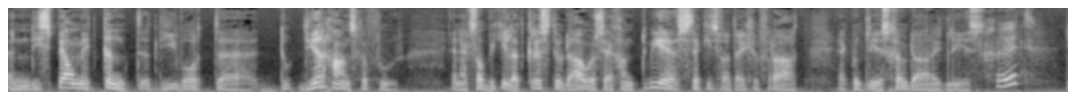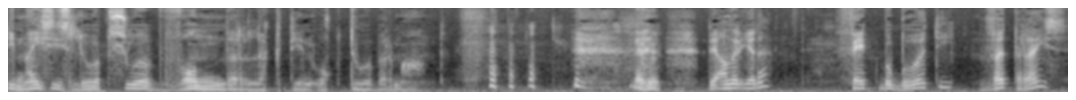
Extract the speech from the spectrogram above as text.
In die spel met kind, uh, die word uh, deurgaans gevoer. En ek sal bietjie laat Christo daaroor sê, Hy gaan twee stukkies wat hy gevra het. Ek moet lees gou daaruit lees. Goed. Die meisies loop so wonderlik teen Oktober maand. die ander ene, vet bobotie, wit rys,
